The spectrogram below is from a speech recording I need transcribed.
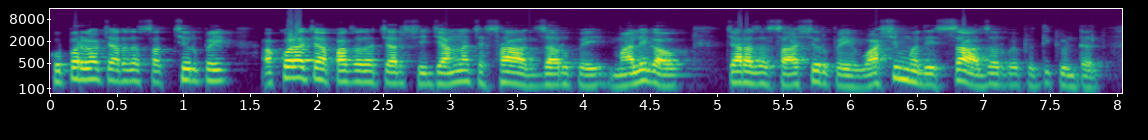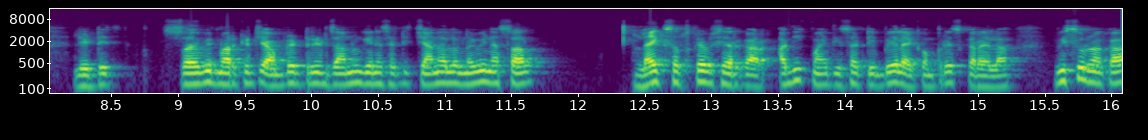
कोपरगाव चार हजार सातशे रुपये अकोलाच्या पाच हजार चारशे जालनाच्या सहा हजार रुपये मालेगाव चार हजार सहाशे रुपये वाशिममध्ये सहा हजार रुपये प्रति क्विंटल. लेटेस्ट सोयाबीन मार्केटचे अपडेट रेट जाणून घेण्यासाठी चॅनलला नवीन असाल लाईक सबस्क्राईब शेअर करा. अधिक माहितीसाठी बेल आयकॉन प्रेस करायला विसरू नका.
